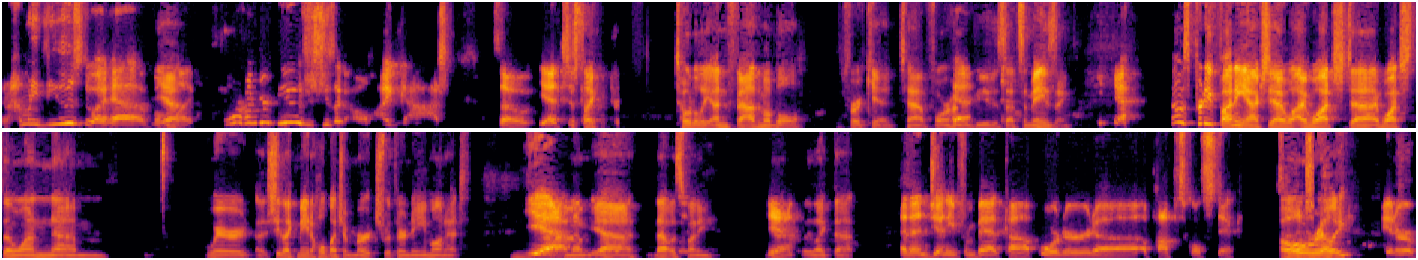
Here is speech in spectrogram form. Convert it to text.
you know, how many views do I have? I'm Yeah. like 400 views. And she's like, oh my gosh. So yeah, it's just, Just like totally unfathomable for a kid to have 400 Yeah. views. That's amazing. Yeah. That was pretty funny, actually. I, I watched uh, I watched the one um, where uh, she like made a whole bunch of merch with her name on it. yeah, Um, that- yeah, that was funny. yeah. I really like that. And then Jenny from Bad Cop ordered uh, a popsicle stick. So oh, really? Get her a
